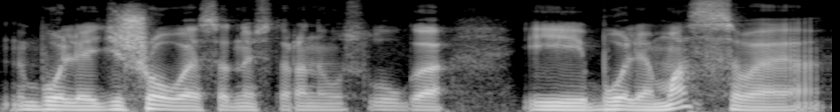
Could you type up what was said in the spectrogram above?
более дешевая, с одной стороны, услуга и более массовая,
